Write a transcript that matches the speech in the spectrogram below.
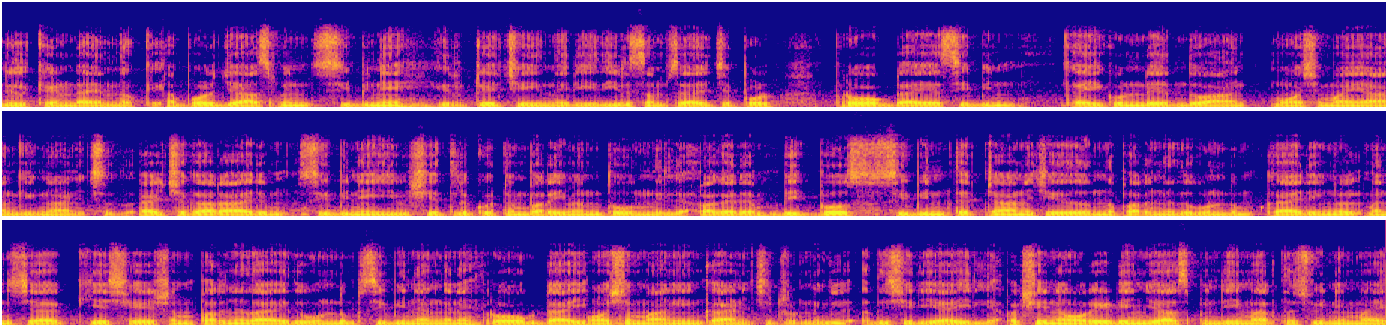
നിൽക്കേണ്ട എന്നൊക്കെ. അപ്പോൾ ജാസ്മിൻ സിബിനെ ഇറിറ്റേറ്റ് ചെയ്യുന്ന രീതിയിൽ സംസാരിച്ചപ്പോൾ പ്രോഗ്ഡായ സിബിൻ കൈകൊണ്ട് എന്തോ മോശമായ ആംഗ്യം കാണിച്ചത് കാഴ്ചക്കാർ ആരും സിബിനെ ഈ വിഷയത്തിൽ കുറ്റം പറയുമെന്ന് തോന്നുന്നില്ല. പകരം ബിഗ് ബോസ് സിബിൻ തെറ്റാണ് ചെയ്തതെന്ന് പറഞ്ഞതുകൊണ്ടും കാര്യങ്ങൾ മനസ്സിലാക്കിയ ശേഷം പറഞ്ഞതായതുകൊണ്ടും സിബിൻ അങ്ങനെ റോഗ്ഡായി മോശം വാങ്ങിയും കാണിച്ചിട്ടുണ്ടെങ്കിൽ അത് ശരിയായില്ല. പക്ഷേ നോറയുടെയും ജാസ്മിന്റെയും അർത്ഥശൂന്യമായ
